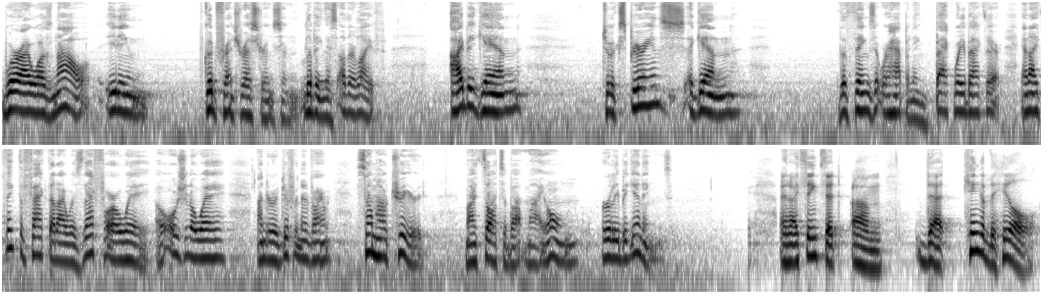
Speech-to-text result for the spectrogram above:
where I was now, eating good French restaurants and living this other life, I began to experience again the things that were happening back way back there. And I think the fact that I was that far away, an ocean away, under a different environment, somehow triggered my thoughts about my own early beginnings. And I think that um, that King of the Hill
